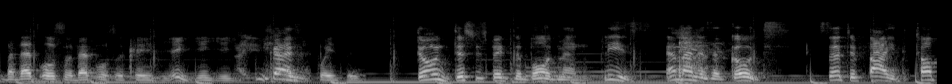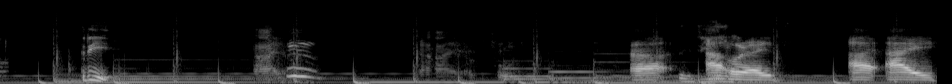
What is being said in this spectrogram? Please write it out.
but that's also that's also crazy. Hey, hey, hey. You guys Pointed. don't disrespect the board, man. Please. That man is a GOAT. Certified top three. Ah, yeah. Fraud. Uh, you- all right. I, I,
